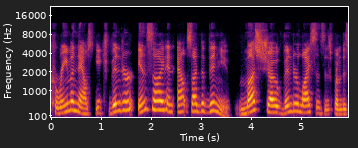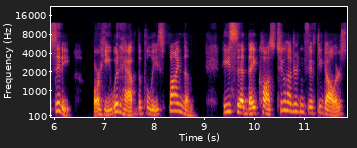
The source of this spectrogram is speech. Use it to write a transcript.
Karriem announced each vendor inside and outside the venue must show vendor licenses from the city, or he would have the police find them. He said they cost $250,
